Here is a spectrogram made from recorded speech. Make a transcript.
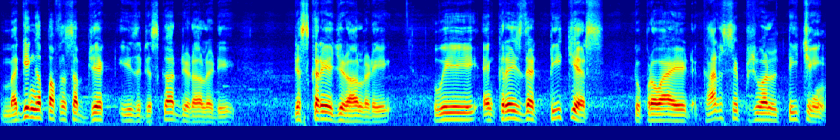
mugging up of the subject is discarded already, discouraged already. We encourage the teachers to provide conceptual teaching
